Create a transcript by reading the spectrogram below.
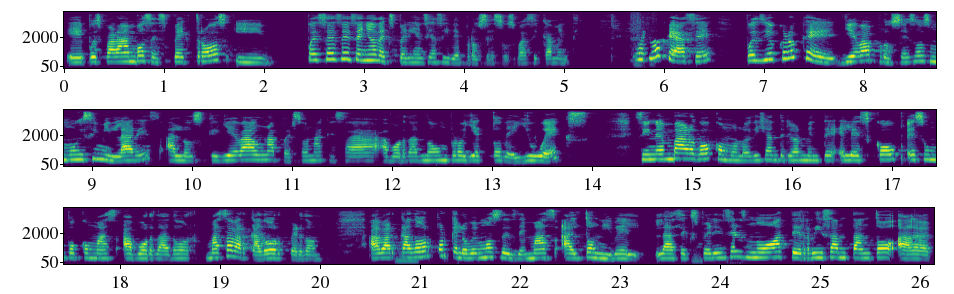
eh, pues para ambos espectros y pues es diseño de experiencias y de procesos básicamente. ¿Qué es lo que hace? Pues yo creo que lleva procesos muy similares a los que lleva una persona que está abordando un proyecto de UX sin embargo, como lo dije anteriormente, el scope es un poco más abordador, más abarcador, perdón. Abarcador porque lo vemos desde más alto nivel. Las experiencias no aterrizan tanto a,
